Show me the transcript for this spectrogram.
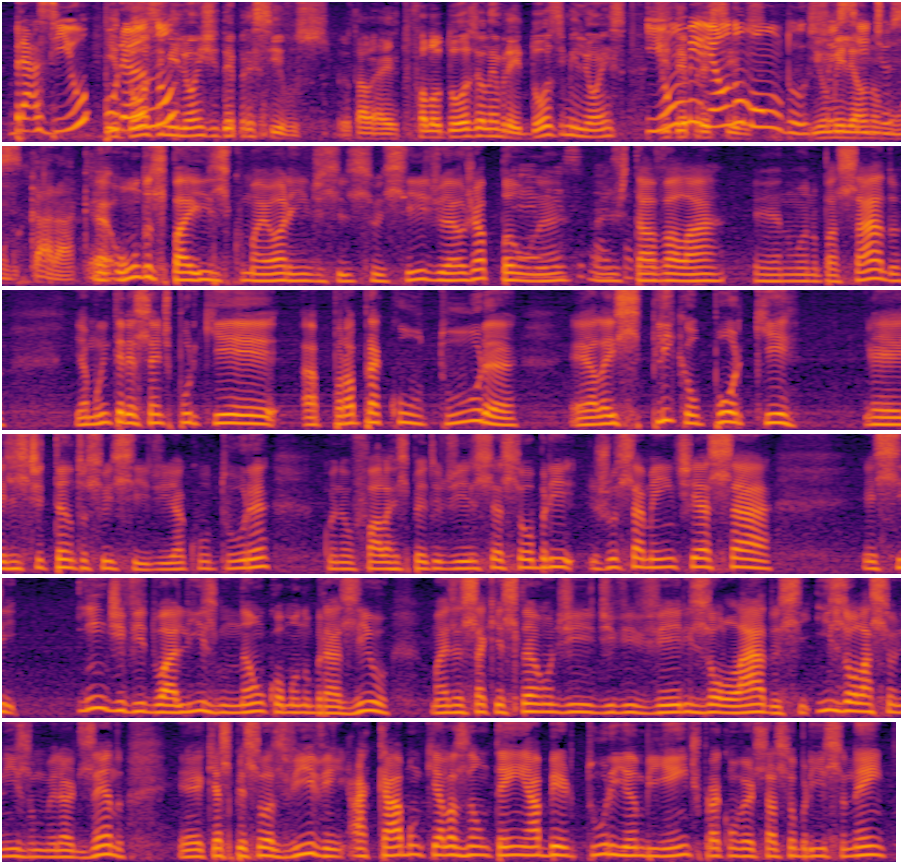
Brasil por e 12 ano milhões de depressivos. Eu tava, é, tu falou 12, eu lembrei. 12 milhões e de um depressivos. milhão no mundo. E um suicídios. milhão no mundo. Caraca. É, um dos países com maior índice de suicídio é o Japão, É, né? A gente estava lá é, no ano passado e é muito interessante porque a própria cultura ela explica o porquê é, existe tanto suicídio. E a cultura, quando eu falo a respeito disso, é sobre justamente essa esse individualismo, não como no Brasil, mas essa questão de, de viver isolado, esse isolacionismo, melhor dizendo, é, que as pessoas vivem, acabam que elas não têm abertura e ambiente para conversar sobre isso, nem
